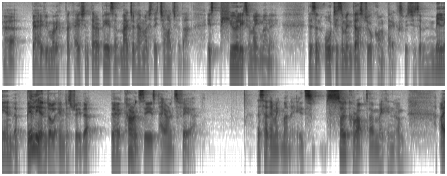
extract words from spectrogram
uh, behavior modification therapy is imagine how much they charge for that. It's purely to make money. There's an autism industrial complex, which is a million, a billion dollar industry that their currency is parents' fear. That's how they make money. It's so corrupt. I'm making, I'm, I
